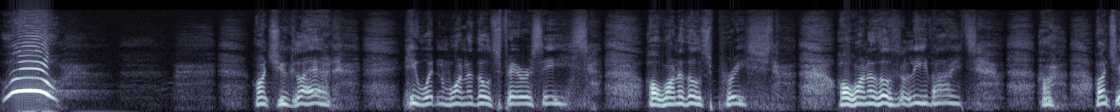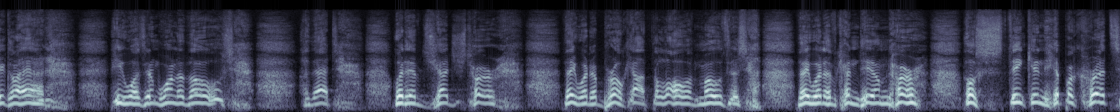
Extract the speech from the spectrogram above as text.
Woo! Aren't you glad he wasn't one of those Pharisees or one of those priests or one of those Levites? Aren't you glad he wasn't one of those that would have judged her? They would have broke out the law of Moses. They would have condemned her. Those stinking hypocrites.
